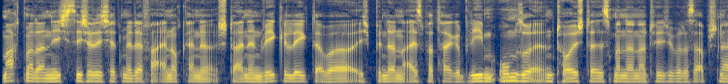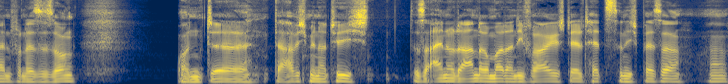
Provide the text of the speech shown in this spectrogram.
Macht man dann nicht. Sicherlich hätte mir der Verein auch keine Steine in den Weg gelegt, aber ich bin dann Eispartei geblieben. Umso enttäuschter ist man dann natürlich über das Abschneiden von der Saison. Und äh, da habe ich mir natürlich das eine oder andere Mal dann die Frage gestellt, hättest du nicht besser ja,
